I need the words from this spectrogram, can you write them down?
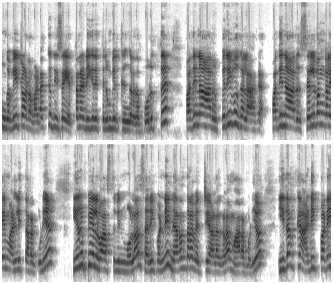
உங்கள் வீட்டோட வடக்கு திசை எத்தனை டிகிரி திரும்பியிருக்குங்கிறத பொறுத்து பதினாறு பிரிவுகளாக பதினாறு செல்வங்களையும் அள்ளித்தரக்கூடிய இருப்பியல் வாஸ்துவின் மூலம் சரி பண்ணி நிரந்தர வெற்றியாளர்களாக மாற முடியும். இதற்கு அடிப்படை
